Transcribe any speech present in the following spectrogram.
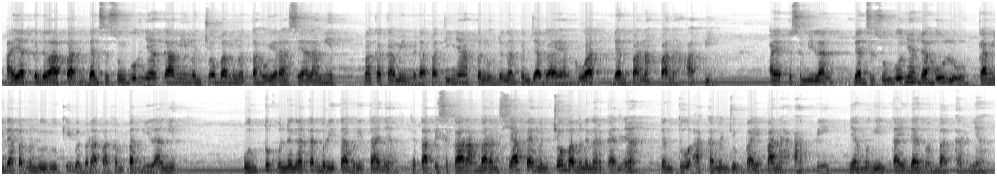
Ayat ke-8 Dan sesungguhnya kami mencoba mengetahui rahasia langit Maka kami mendapatinya penuh dengan penjaga yang kuat dan panah-panah api. Ayat ke-9 Dan sesungguhnya dahulu kami dapat menduduki beberapa tempat di langit Untuk mendengarkan berita-beritanya. Tetapi sekarang barang siapa yang mencoba mendengarkannya Tentu akan menjumpai panah api yang mengintai dan membakarnya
